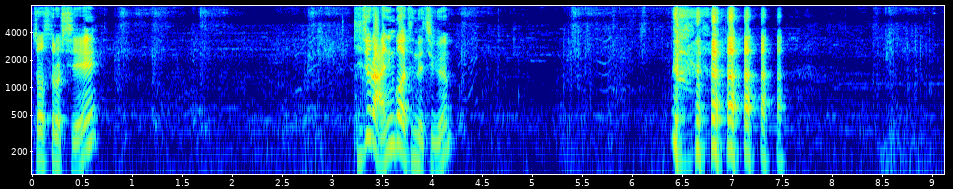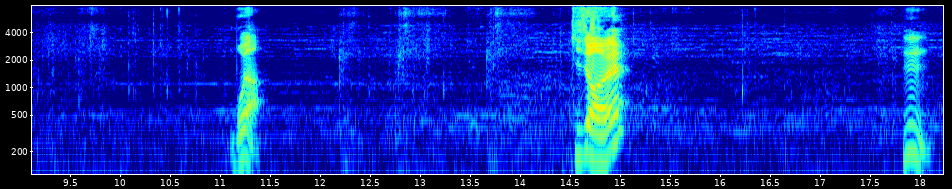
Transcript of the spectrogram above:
저스트러시 기절 아닌 것 같은데 지금? 뭐야? 기절? 음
